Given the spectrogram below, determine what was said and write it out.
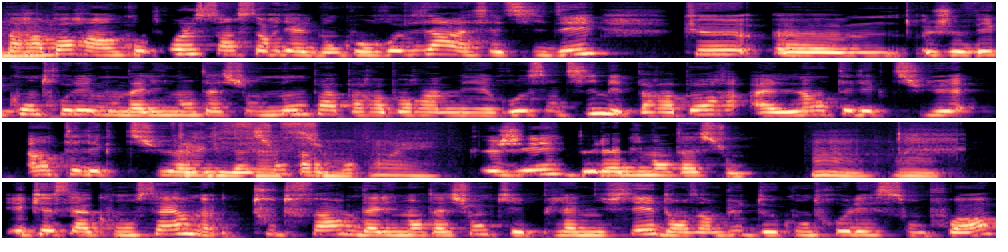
par mmh. rapport à un contrôle sensoriel. Donc on revient à cette idée que euh, je vais contrôler mon alimentation non pas par rapport à mes ressentis, mais par rapport à l'intellectualisation que j'ai de l'alimentation. Mmh, et que ça concerne toute forme d'alimentation qui est planifiée dans un but de contrôler son poids,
